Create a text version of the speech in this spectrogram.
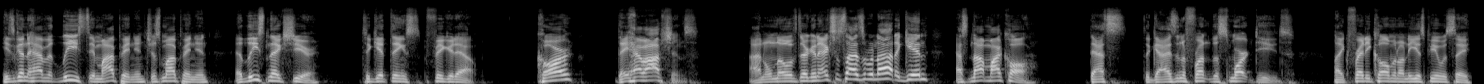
He's going to have at least, in my opinion, just my opinion, at least next year to get things figured out. Carr, they have options. I don't know if they're going to exercise them or not. Again, that's not my call. That's the guys in the front, the smart dudes. Like Freddie Coleman on ESPN would say,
